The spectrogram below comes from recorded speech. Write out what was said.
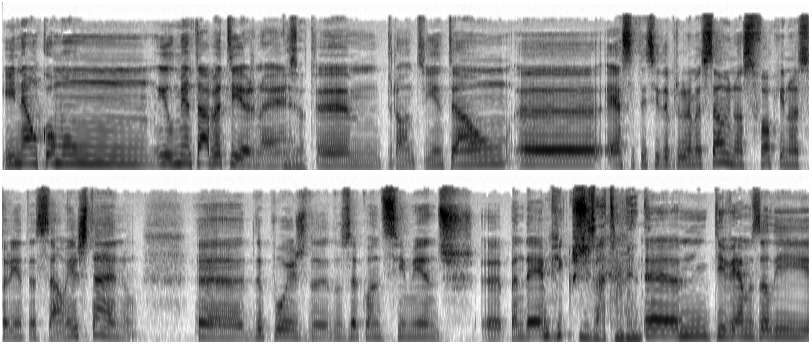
e não como um elemento a bater, não é? Exato. Um, pronto, e então uh, essa tem sido a programação e o nosso foco e a nossa orientação. Este ano, uh, depois de, dos acontecimentos uh, pandémicos, tivemos ali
